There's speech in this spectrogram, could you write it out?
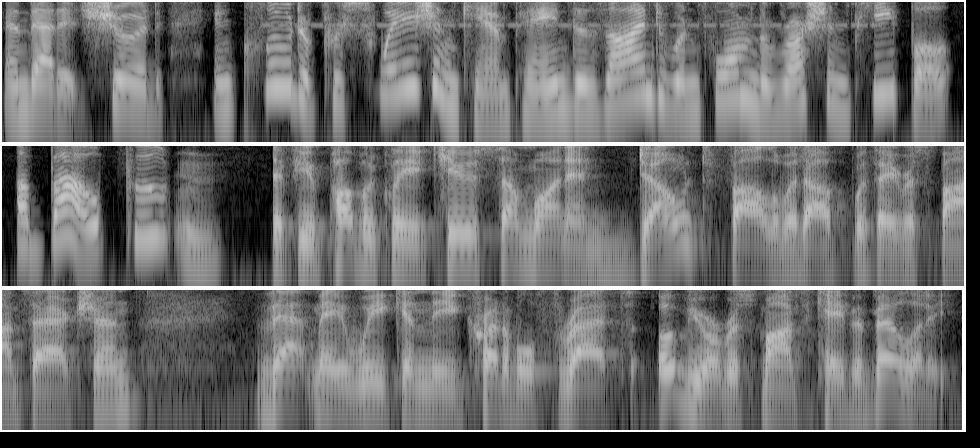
and that it should include a persuasion campaign designed to inform the Russian people about Putin. If you publicly accuse someone and don't follow it up with a response action, that may weaken the credible threat of your response capability.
